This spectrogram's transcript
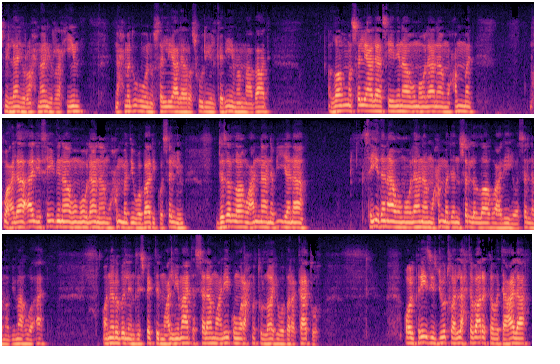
بسم الله الرحمن الرحيم نحمده ونصلي على رسوله الكريم أما بعد. اللهم صل على سيدنا ومولانا محمد وعلى آل سيدنا ومولانا محمد وبارك وسلم. جزا الله عنا نبينا سيدنا ومولانا محمد صلى الله عليه وسلم بما هو آل. Honorable and respected Assalamu alaikum wa rahmatullahi wa barakatuh. All praise is due to Allah wa Ta'ala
